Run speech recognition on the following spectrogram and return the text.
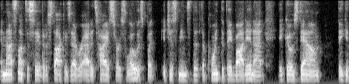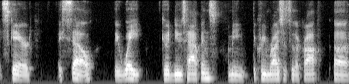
And that's not to say that a stock is ever at its highest or its lowest, but it just means that the point that they bought in at, it goes down. They get scared, they sell, they wait. Good news happens. I mean, the cream rises to the crop. Uh,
